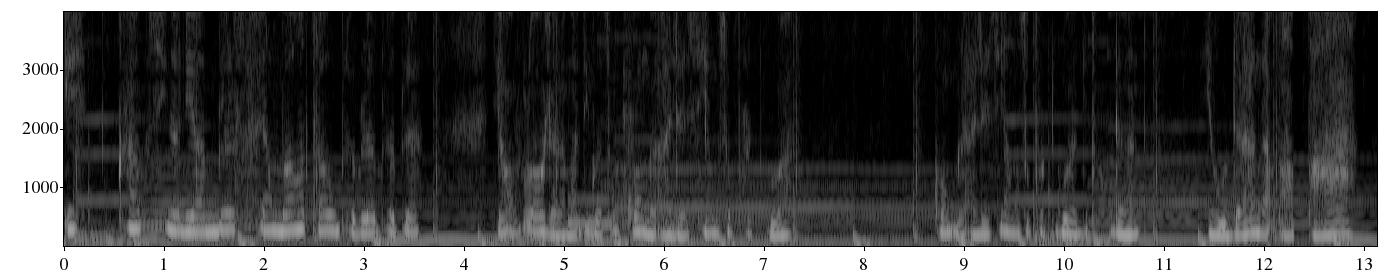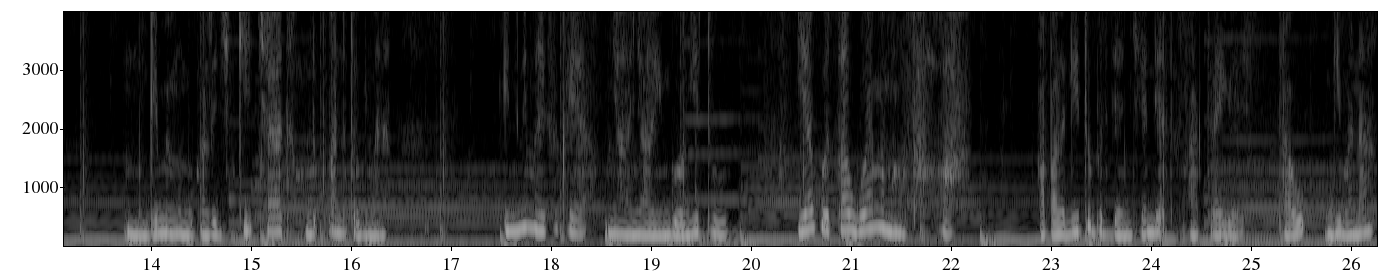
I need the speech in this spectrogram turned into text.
ih kenapa sih nggak diambil? Sayang banget tau bla bla bla bla. Ya allah dalam hati gue tuh kok nggak ada sih yang support gue kok nggak ada sih yang support gue gitu dengan ya udah nggak apa-apa. Mungkin memang bukan rezeki cat tahun depan atau gimana ini mereka kayak nyala nyalain gue gitu. Ya gue tahu gue memang salah. Apalagi itu berjanjian di atas materai guys. Tahu gimana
